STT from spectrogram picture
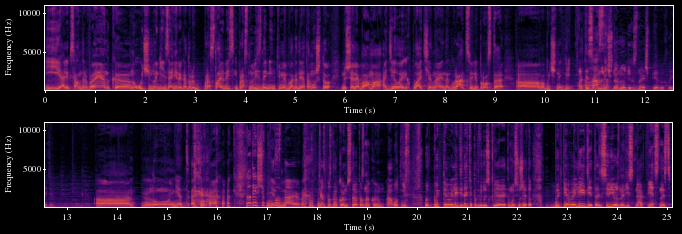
и Александр Венг. э, Ну, очень многие дизайнеры, которые прославились и проснулись знаменитыми благодаря тому, что Мишель Обама одела их платье на инаугурацию или просто а, в обычный день. А ты сам лично многих знаешь первых леди? А, ну, нет. Ну, от якщо Не по- знаю. Сейчас познакомимся, давай познакомим. А вот есть, вот быть первой леди, дайте подведусь к этому сюжету. Быть первой леди это серьезная действительно ответственность,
